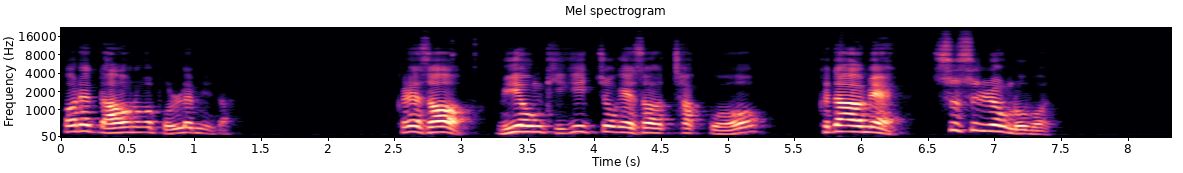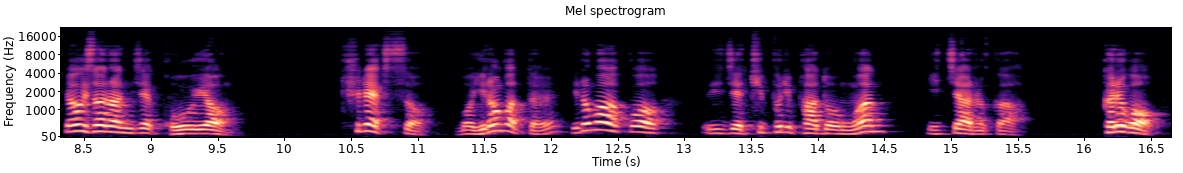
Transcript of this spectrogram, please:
거래 나오는 거 볼랍니다. 그래서 미용기기 쪽에서 찾고 그 다음에 수술용 로봇 여기서는 이제 고형, 큐렉서 뭐 이런 것들 이런 거 갖고 이제 뒤풀이 파동은 있지 않을까. 그리고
